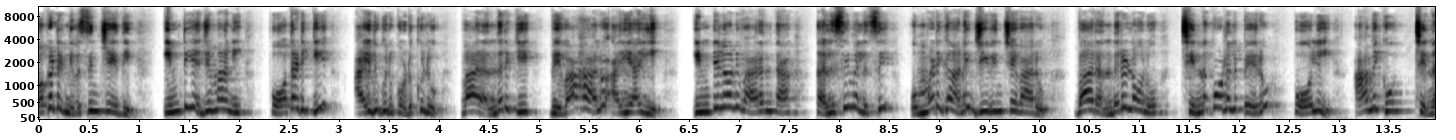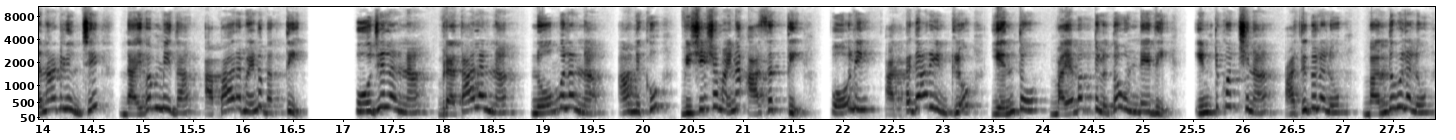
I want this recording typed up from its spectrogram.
ఒకటి నివసించేది. ఇంటి యజమాని పోతడికి ఐదుగురు కొడుకులు. వారందరికీ వివాహాలు అయ్యాయి. ఇంటిలోని వారంతా కలిసిమెలిసి ఉమ్మడిగానే జీవించేవారు. వారందరిలోనూ చిన్న కోడలి పేరు పోలి. ఆమెకు చిన్ననాటి నుంచే దైవం మీద అపారమైన భక్తి. పూజలన్నా వ్రతాలన్నా నోములన్నా ఆమెకు విశేషమైన ఆసక్తి. పోలి అత్తగారి ఇంట్లో ఎంతో భయభక్తులతో ఉండేది. ఇంటికొచ్చిన అతిథులను బంధువులను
